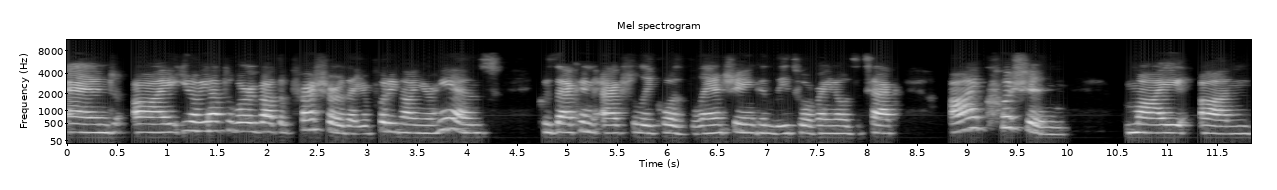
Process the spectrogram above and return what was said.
and I, you know, you have to worry about the pressure that you're putting on your hands because that can actually cause blanching, can lead to a Raynaud's attack. I cushion my um,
